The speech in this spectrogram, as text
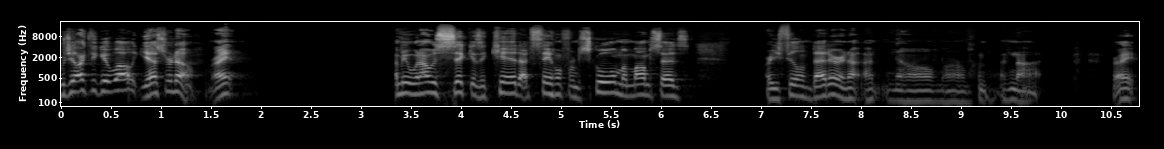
Would you like to get well? Yes or no, right? I mean, when I was sick as a kid, I'd stay home from school. My mom says, Are you feeling better? And I, I no, mom, I'm not. Right?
